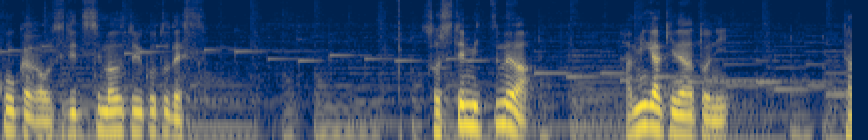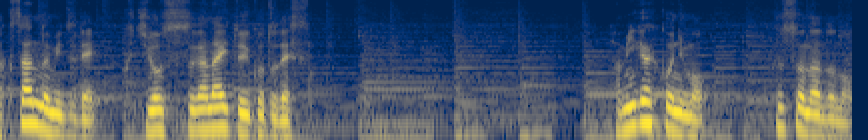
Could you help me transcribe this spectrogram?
効果が薄れてしまうということです。そして3つ目は歯磨きの後にたくさんの水で口をすすがないということです。歯磨き粉にもフッ素などの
